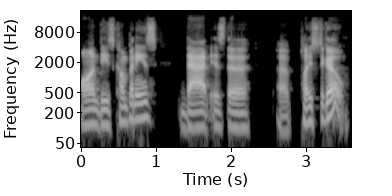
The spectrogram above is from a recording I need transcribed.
on these companies, that is the uh, place to go.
